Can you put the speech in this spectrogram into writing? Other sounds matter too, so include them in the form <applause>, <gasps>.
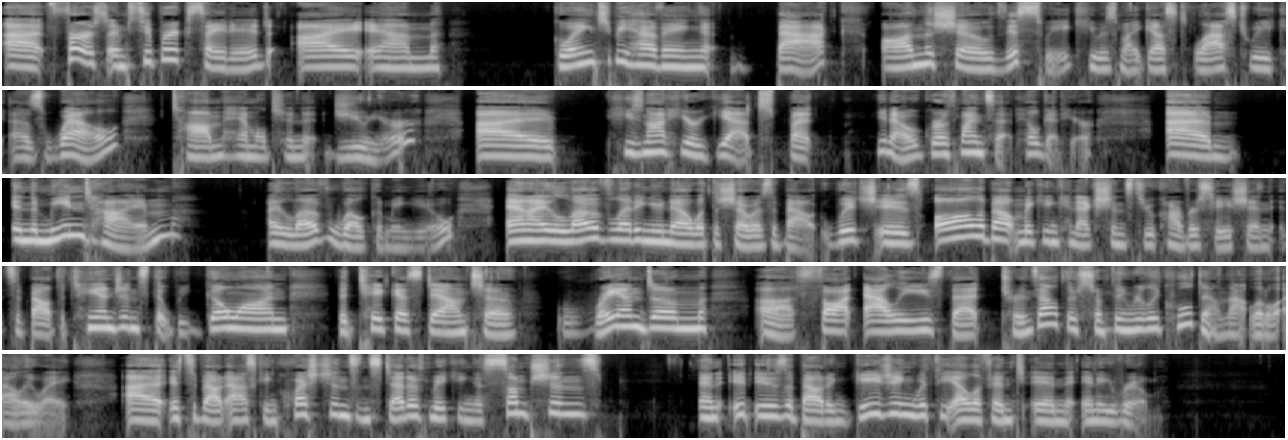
Uh, first, I'm super excited. I am going to be having back on the show this week. He was my guest last week as well, Tom Hamilton Jr. Uh, he's not here yet, but you know, growth mindset. He'll get here. Um, in the meantime, I love welcoming you and I love letting you know what the show is about, which is all about making connections through conversation. It's about the tangents that we go on that take us down to random uh, thought alleys that turns out there's something really cool down that little alleyway. Uh, it's about asking questions instead of making assumptions. And it is about engaging with the elephant in any room.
